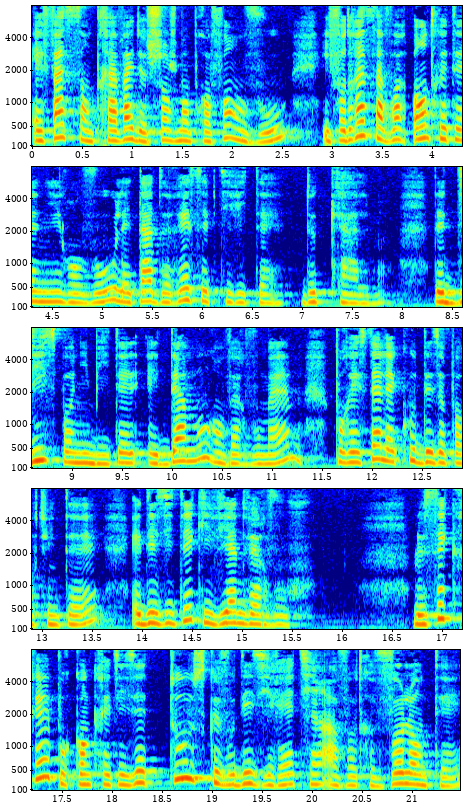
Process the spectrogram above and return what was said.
et fasse son travail de changement profond en vous, il faudra savoir entretenir en vous l'état de réceptivité, de calme, de disponibilité et d'amour envers vous-même pour rester à l'écoute des opportunités et des idées qui viennent vers vous. Le secret pour concrétiser tout ce que vous désirez tient à votre volonté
